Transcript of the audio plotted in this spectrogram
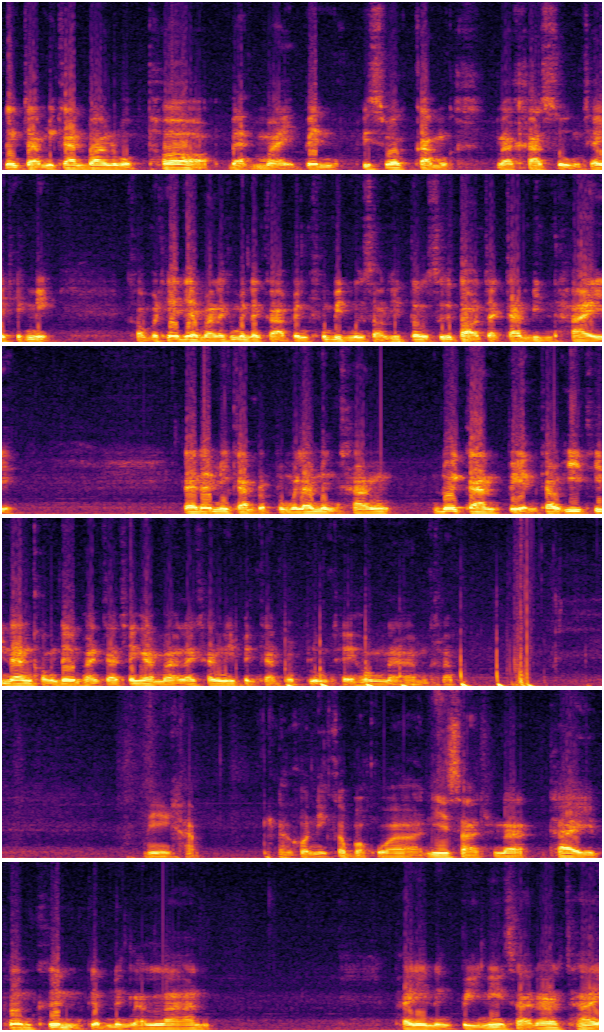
เนื่องจากมีการวางระบบท่อแบบใหม่ เป็นวิศวกรรมราคาสูงใช้เทคนิค ของประเทศเยอรมันและเครื่องบินดังกล่าวเป็นเครื่องบินมือสองที่ต้องซื้อต่อจากการบินไทยและได้มีการปรับปรุงมาแล้วหนึ่งครั้งด้วยการเปลี่ยนเก้าอี้ที่นั่งของเดิมผ่านการใช้งานมาและครั้งนี้เป็นการปรับปรุงใช้ห้องน้ำครับ นี่ครับ แล้วคนนี้ก็บอกว่านี่สาธารณะไทยเพิ่มขึ้นเกือบหนึ่งล้านล้าน ภายในหนึ่งปีนี่สาธารณะไทย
